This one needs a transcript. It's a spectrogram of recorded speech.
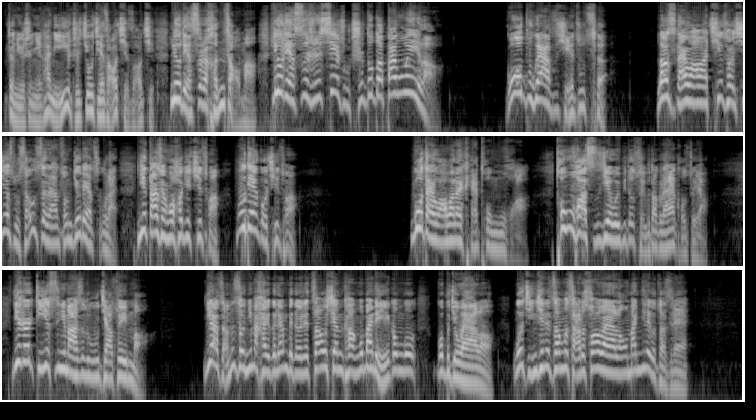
郑女士，你看你一直纠结早起早起，六点四十很早吗？六点四十谢主持都到单位了，我不管啥子谢主持。老是带娃娃起床洗漱收拾，然后从酒店出来。你打算我好久起床？五点过起床。我带娃娃来看童话，童话世界未必都睡不到个懒瞌睡啊！你这迪士尼嘛还是陆家嘴嘛？你要这么说，你们还有个两百多的早享卡，我买那个我我不就完了？我进去的早我啥都耍完了，我买你那个做啥子呢？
